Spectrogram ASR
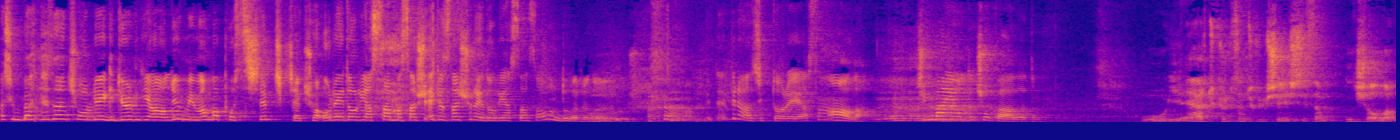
Aşkım ben neden Çorlu'ya gidiyorum diye ağlıyor muyum ama postişlerim çıkacak şu an. Oraya doğru yaslanmasan, şu en azından şuraya doğru yaslansan olur mu duvara doğru? Bir de birazcık da oraya yaslan ağla. Çünkü ben yolda çok ağladım. Oo, eğer tükürdüysen tükürük şey içtiysem inşallah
